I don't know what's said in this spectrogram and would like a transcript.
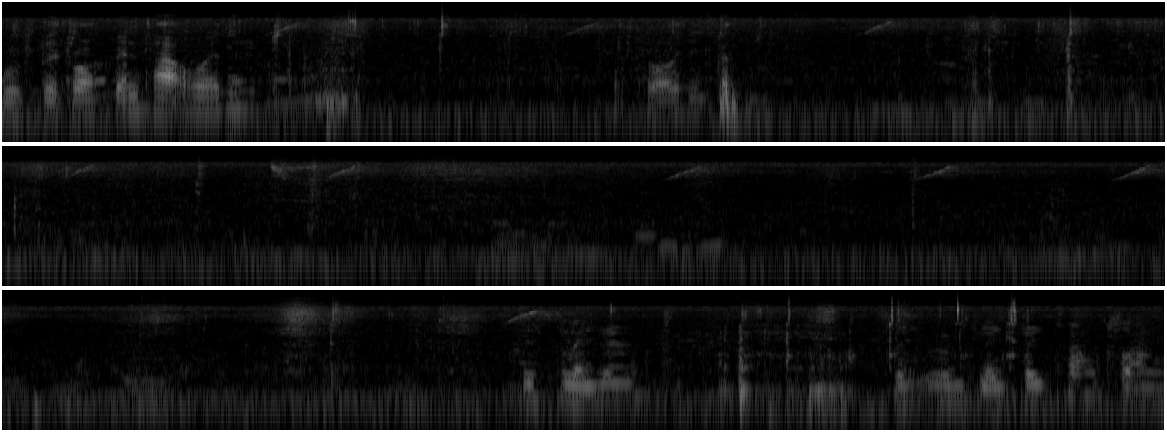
bay Tôi rồi, bên thạo vậy Rồi thì tất Cái lấy ương lấy cái sáng khăn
